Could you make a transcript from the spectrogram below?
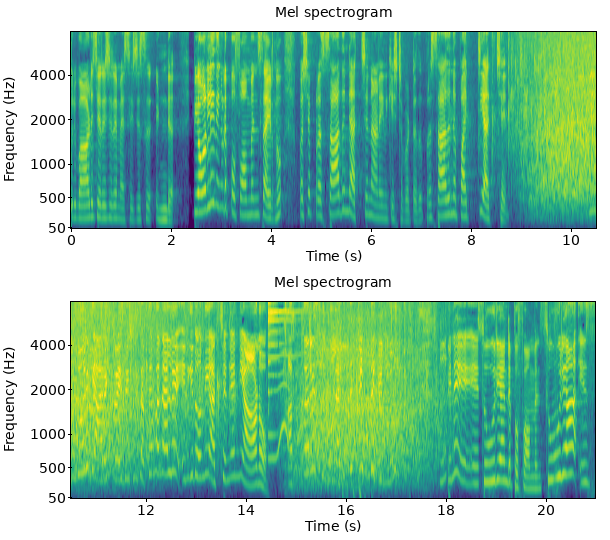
ഒരുപാട് ചെറിയ ചെറിയ മെസ്സേജസ് ഉണ്ട്. പ്യോർലി നിങ്ങളുടെ പെർഫോമൻസ് ആയിരുന്നു. പക്ഷെ പ്രസാദിന്റെ അച്ഛനാണ് എനിക്ക് ഇഷ്ടപ്പെട്ടത് പ്രസാദിന് പറ്റിയ അച്ഛൻ. എന്തോ ഒരു ക്യാരക്ടറൈസേഷൻ സത്യം പറഞ്ഞാൽ എനിക്ക് തോന്നി അച്ഛൻ തന്നെയാണോ? അത്ര സിമിലായിരുന്നു പിന്നെ സൂര്യന്റെ performance Surya is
